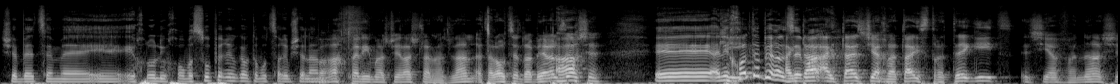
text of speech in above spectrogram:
שבעצם אה, אה, יוכלו לבחור בסופרים גם את המוצרים שלנו. ברחת לי מהשאלה של הנדל"ן, אתה לא רוצה לדבר על אה, זה? ש... אה, אני יכול לדבר על זה. הייתה, מה- הייתה איזושהי החלטה אסטרטגית, איזושהי הבנה ש...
